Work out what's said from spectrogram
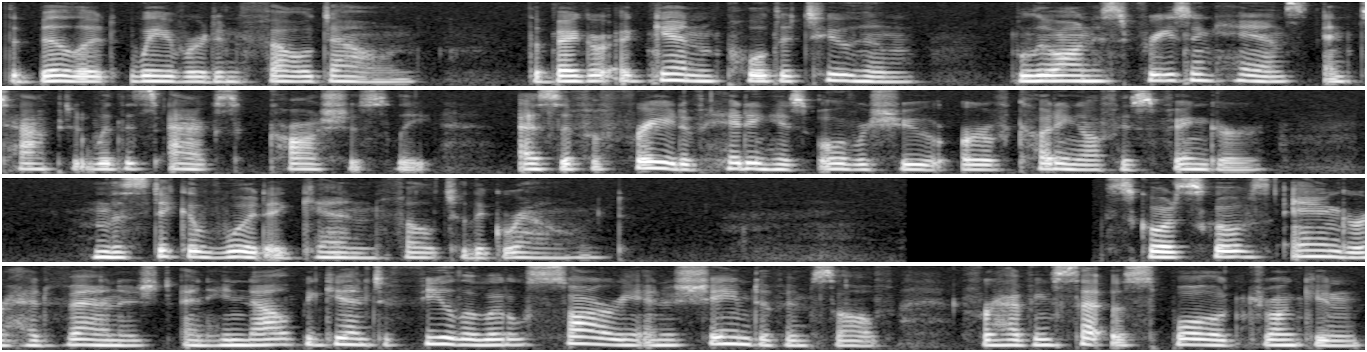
The billet wavered and fell down. The beggar again pulled it to him, blew on his freezing hands, and tapped it with his axe cautiously as if afraid of hitting his overshoe or of cutting off his finger. The stick of wood again fell to the ground. Skvortsov's anger had vanished, and he now began to feel a little sorry and ashamed of himself for having set a spoiled, drunken,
